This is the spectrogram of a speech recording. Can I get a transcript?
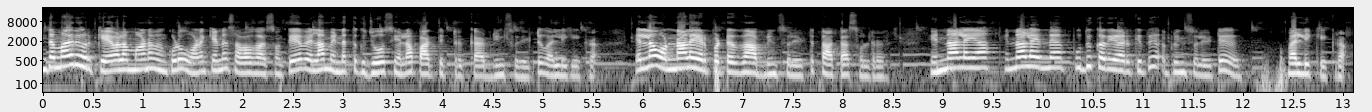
இந்த மாதிரி ஒரு கேவலமானவன் கூட உனக்கு என்ன சவகாசம்? தேவையில்லாமல் என்னத்துக்கு ஜோசியம்லாம் பார்த்துட்டு இருக்க அப்படின்னு சொல்லிட்டு வள்ளி கேட்குறான் எல்லாம் ஒன்னால் ஏற்பட்டது தான் அப்படின்னு சொல்லிட்டு தாத்தா சொல்கிறார் என்னாலயா? என்னால் என்ன? புது கதையாக இருக்குது அப்படின்னு சொல்லிட்டு வள்ளி கேட்குறான்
